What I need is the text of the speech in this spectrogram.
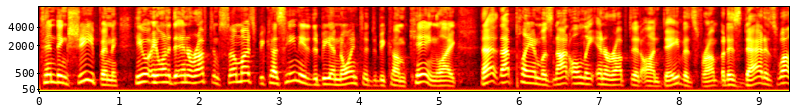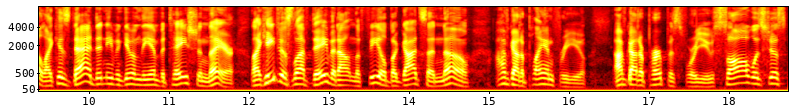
tending sheep, and he, he wanted to interrupt him so much because he needed to be anointed to become king. Like, that, that plan was not only interrupted on David's front, but his dad as well. Like, his dad didn't even give him the invitation there. Like, he just left David out in the field, but God said, No, I've got a plan for you. I've got a purpose for you. Saul was just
